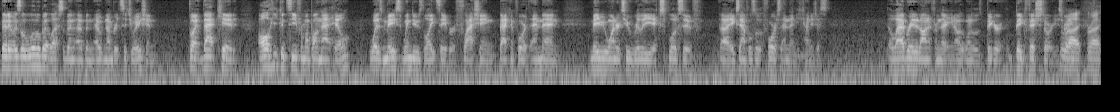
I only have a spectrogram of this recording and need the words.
that it was a little bit less of an of an outnumbered situation. But that kid, all he could see from up on that hill was Mace Windu's lightsaber flashing back and forth, and then maybe one or two really explosive uh, examples of the Force, and then he kind of just elaborated on it from there. You know, one of those bigger, big fish stories, right? Right, right.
